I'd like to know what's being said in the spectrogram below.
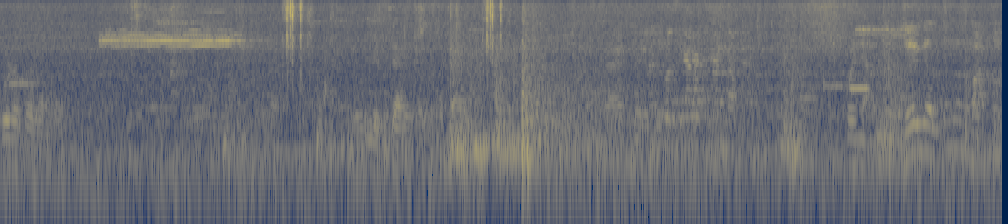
కూడా కదా 그냥 얘기가 뜨는 만큼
